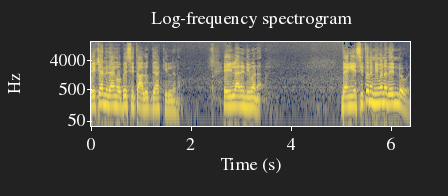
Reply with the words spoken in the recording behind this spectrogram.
ඒ කියන්නේ දැන් ඔබේ සිත අලුත් දෙයක් ඉල්ලනවා. ඒ ඉල්ලන්නේ නිවන. දැන් ඒ සිතන නිවන දෙන්න ඕන.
